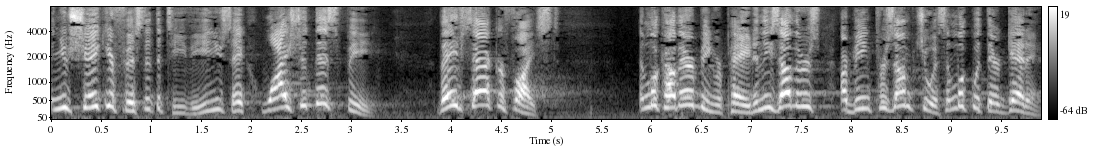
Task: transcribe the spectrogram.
And you shake your fist at the TV and you say, why should this be? They've sacrificed. And look how they're being repaid. And these others are being presumptuous. And look what they're getting.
